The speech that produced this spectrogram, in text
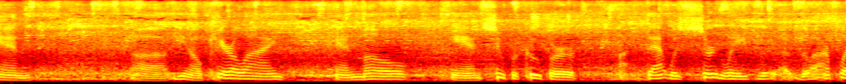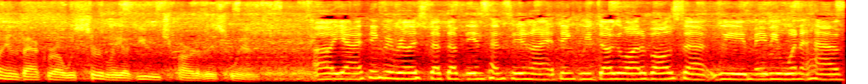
and uh, you know Caroline and Mo and Super Cooper. That was certainly the, our play in the back row was certainly a huge part of this win. Uh, yeah, I think we really stepped up the intensity tonight. I think we dug a lot of balls that we maybe wouldn't have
